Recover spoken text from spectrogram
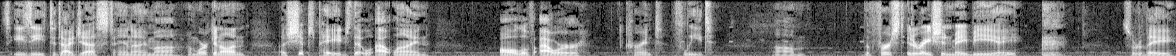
it's easy to digest, and I'm uh, I'm working on a ships page that will outline all of our current fleet. Um, the first iteration may be a sort of a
